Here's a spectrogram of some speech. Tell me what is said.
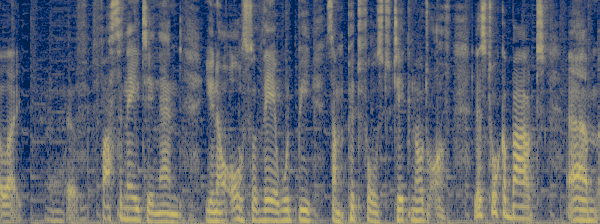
alike fascinating and you know also there would be some pitfalls to take note of. Let's talk about um,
